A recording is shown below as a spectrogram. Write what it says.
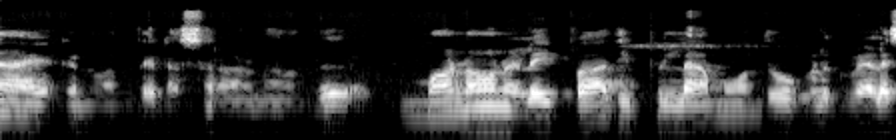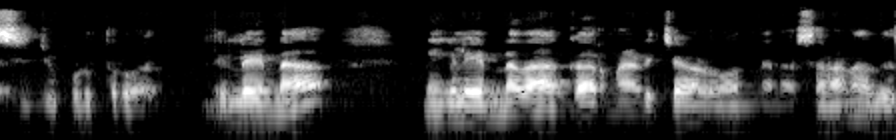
நாயகன் வந்து என்ன சொல்லலாம்னா வந்து மனோநிலை பாதிப்பு இல்லாமல் வந்து உங்களுக்கு வேலை செஞ்சு கொடுத்துருவார். இல்லைன்னா நீங்கள் என்னதான் கர்நாடிச்சாலும் வந்து என்ன சொல்லலாம் அது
